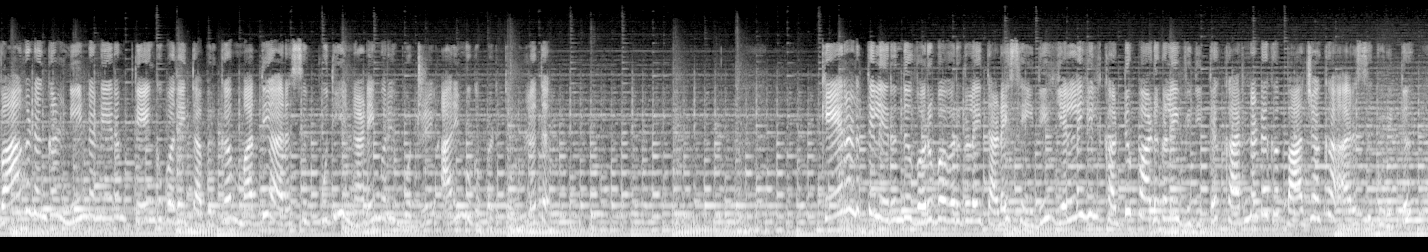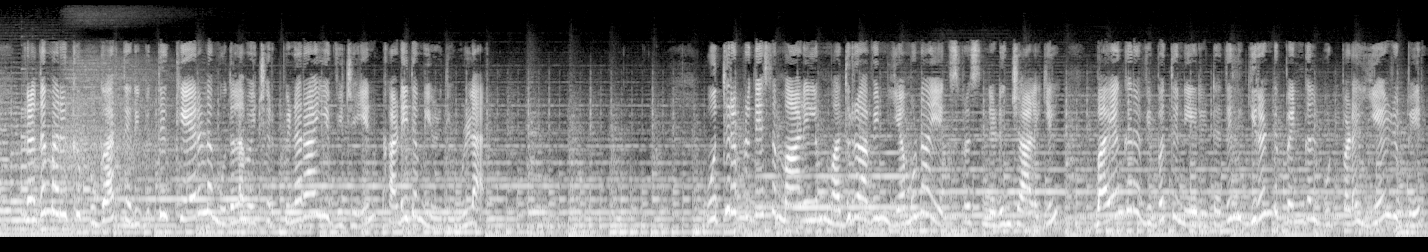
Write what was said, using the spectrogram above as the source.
வாகனங்கள் நீண்ட நேரம் தேங்குவதை தவிர்க்க மத்திய அரசு புதிய நடைமுறை ஒன்றை அறிமுகப்படுத்தியுள்ளது. கேரளத்தில் இருந்து வருபவர்களை தடை செய்து எல்லையில் கட்டுப்பாடுகளை விதித்த கர்நாடக பாஜக அரசு குறித்து பிரதமருக்கு புகார் தெரிவித்து கேரள முதலமைச்சர் பினராயி விஜயன் கடிதம் எழுதியுள்ளார். உத்தரப்பிரதேச மாநிலம் மதுராவின் யமுனா எக்ஸ்பிரஸ் நெடுஞ்சாலையில் பயங்கர விபத்து நேரிட்டதில் இரண்டு பெண்கள் உட்பட ஏழு பேர்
